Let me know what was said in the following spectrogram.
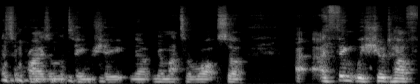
a surprise on the team sheet, no, no matter what. So, I, I think we should have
